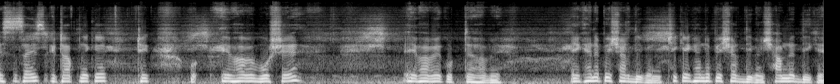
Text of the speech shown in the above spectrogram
এক্সারসাইজ এটা আপনাকে ঠিক এভাবে বসে এভাবে করতে হবে। এখানে প্রেশার দিবেন, ঠিক এখানে প্রেশার দিবেন, সামনের দিকে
